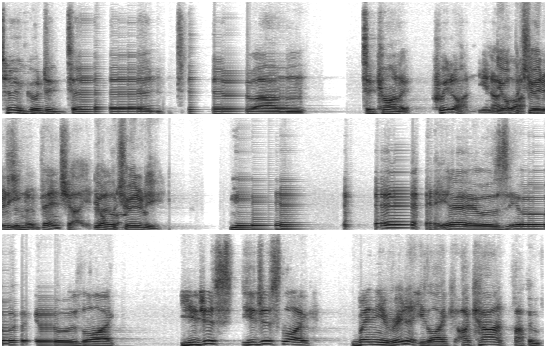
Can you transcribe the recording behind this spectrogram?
too good to, to, to, um, to kind of quit on, you know, the opportunity, like an adventure, you know? the opportunity. Like, yeah. Yeah, yeah, it was, it was, it was like you just you just like when you're in it, you're like, I can't fucking.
